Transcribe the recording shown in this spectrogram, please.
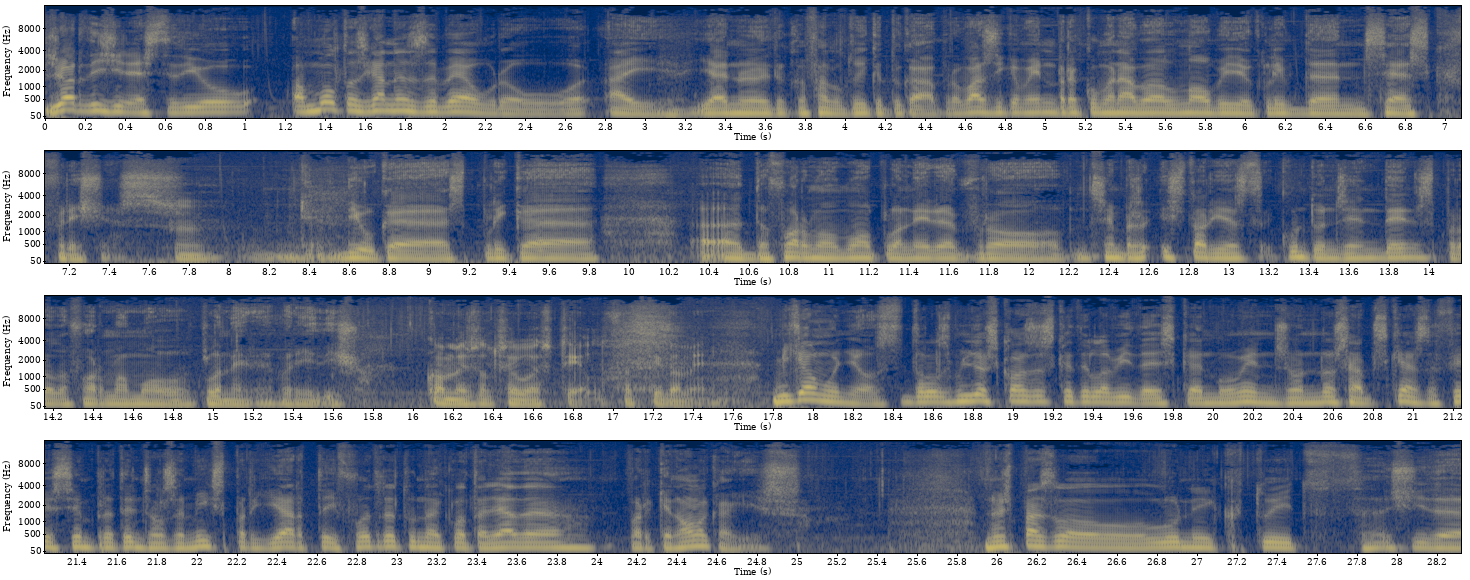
Jordi Ginesta diu amb moltes ganes de veure-ho ai, ja no he agafat el tuit que tocava però bàsicament recomanava el nou videoclip d'en Cesc Freixes mm. diu que explica eh, de forma molt planera però sempre històries contundents però de forma molt planera, venia a dir això Com és el seu estil, efectivament. Miquel Muñoz, de les millors coses que té la vida és que en moments on no saps què has de fer sempre tens els amics per guiar-te i fotre't una clatellada perquè no la caguis. No és pas l'únic tuit així de,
